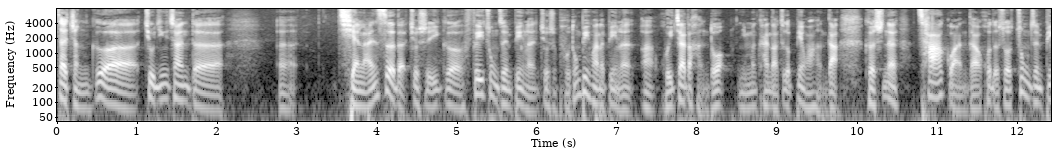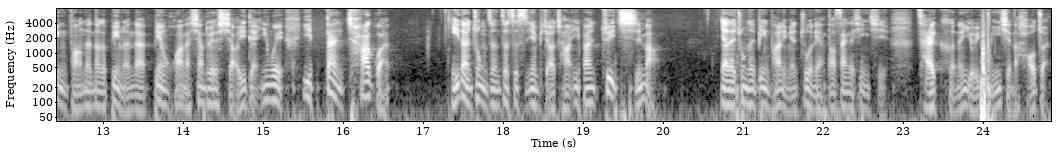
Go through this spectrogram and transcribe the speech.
在整个旧金山的呃。浅蓝色的就是一个非重症病人，就是普通病房的病人啊，回家的很多。你们看到这个变化很大。可是呢，插管的或者说重症病房的那个病人呢，变化呢相对要小一点。因为一旦插管，一旦重症，这次时间比较长，一般最起码要在重症病房里面住两到三个星期，才可能有一个明显的好转。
